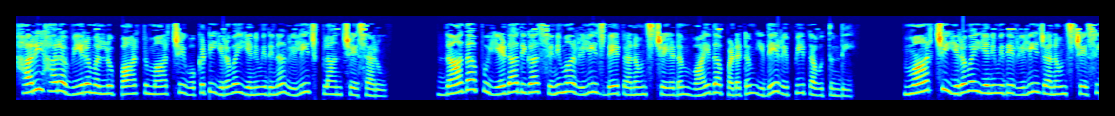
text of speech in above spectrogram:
హరిహర వీరమల్లు పార్ట్ మార్చి ఒకటి ఇరవై ఎనిమిదిన రిలీజ్ ప్లాన్ చేశారు. దాదాపు ఏడాదిగా సినిమా రిలీజ్ డేట్ అనౌన్స్ చేయడం వాయిదా పడటం ఇదే రిపీట్ అవుతుంది. మార్చి ఇరవై ఎనిమిది రిలీజ్ అనౌన్స్ చేసి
